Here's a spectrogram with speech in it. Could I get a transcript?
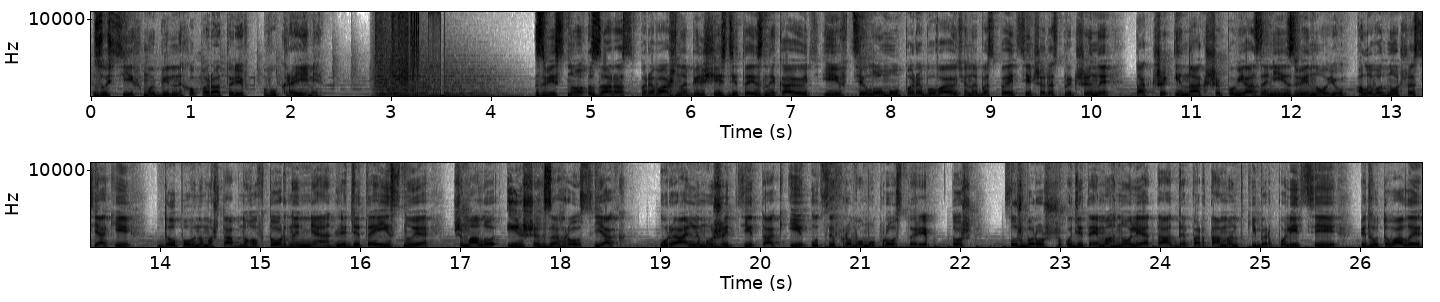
з усіх мобільних операторів в Україні. Звісно, зараз переважна більшість дітей зникають і в цілому перебувають у небезпеці через причини так чи інакше пов'язані із війною. Але водночас, як і до повномасштабного вторгнення, для дітей існує чимало інших загроз, як у реальному житті, так і у цифровому просторі. Тож Служба розшуку дітей Магнолія та департамент кіберполіції підготували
